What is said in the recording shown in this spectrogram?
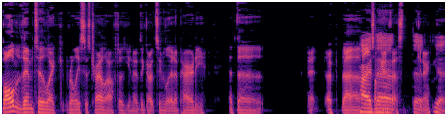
bold of them to like release this trailer after you know the Goat Simulator parody at the at uh, Parody Summer the- Game Fest. The- you know, yeah,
